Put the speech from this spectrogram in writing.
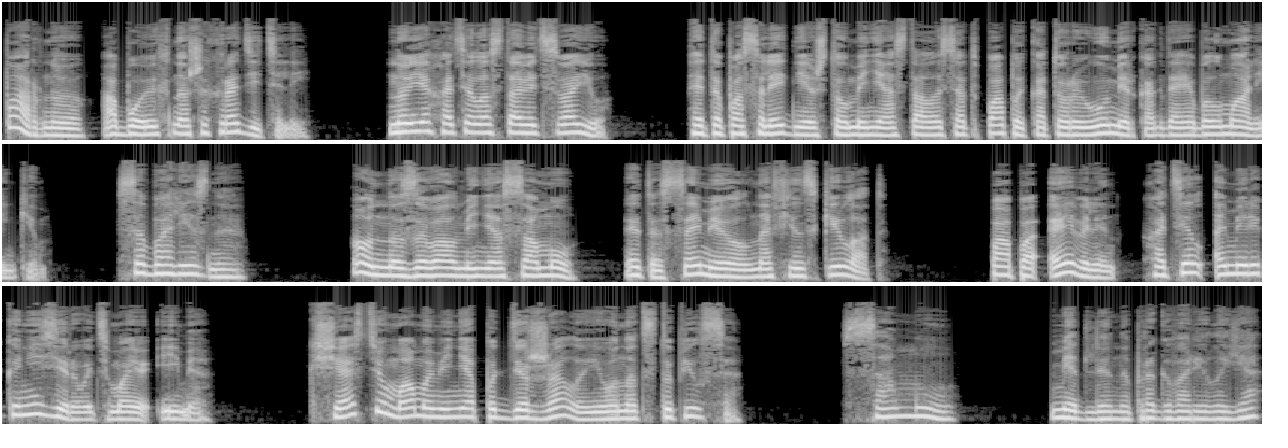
парную обоих наших родителей. Но я хотел оставить свою. Это последнее, что у меня осталось от папы, который умер, когда я был маленьким. Соболезную». Он называл меня Саму. Это Сэмюэл на финский лад. Папа Эвелин хотел американизировать мое имя. К счастью, мама меня поддержала, и он отступился. «Саму», — медленно проговорила я,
